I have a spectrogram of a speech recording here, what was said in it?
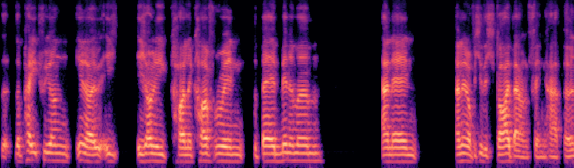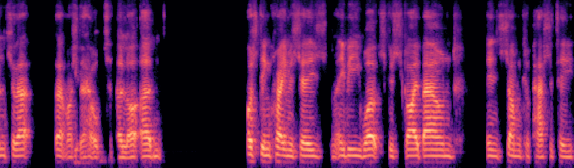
The, the Patreon, you know, he, he's only kind of covering the bare minimum, and then and then obviously the Skybound thing happened, so that that must yeah. have helped a lot. Um, Austin Kramer says maybe he works for Skybound in some capacity.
